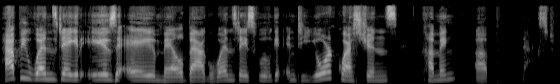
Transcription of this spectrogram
happy Wednesday it is a mailbag Wednesday so we'll get into your questions coming up next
